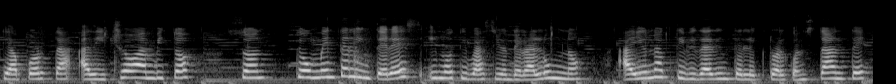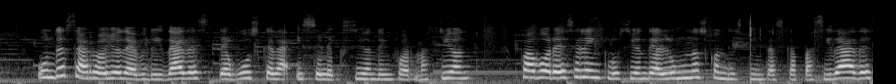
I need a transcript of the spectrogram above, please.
que aporta a dicho ámbito son que aumenta el interés y motivación del alumno, hay una actividad intelectual constante, un desarrollo de habilidades de búsqueda y selección de información, favorece la inclusión de alumnos con distintas capacidades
